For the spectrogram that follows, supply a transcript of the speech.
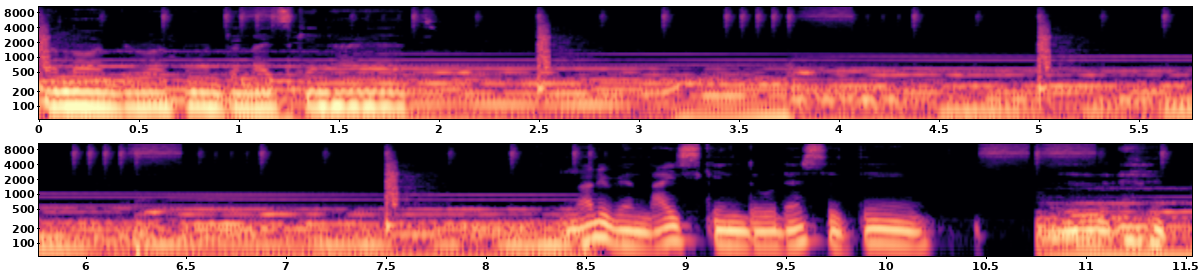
I know I'd be rocking with the light skin hi-hats. Not even light skin though, that's the thing.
